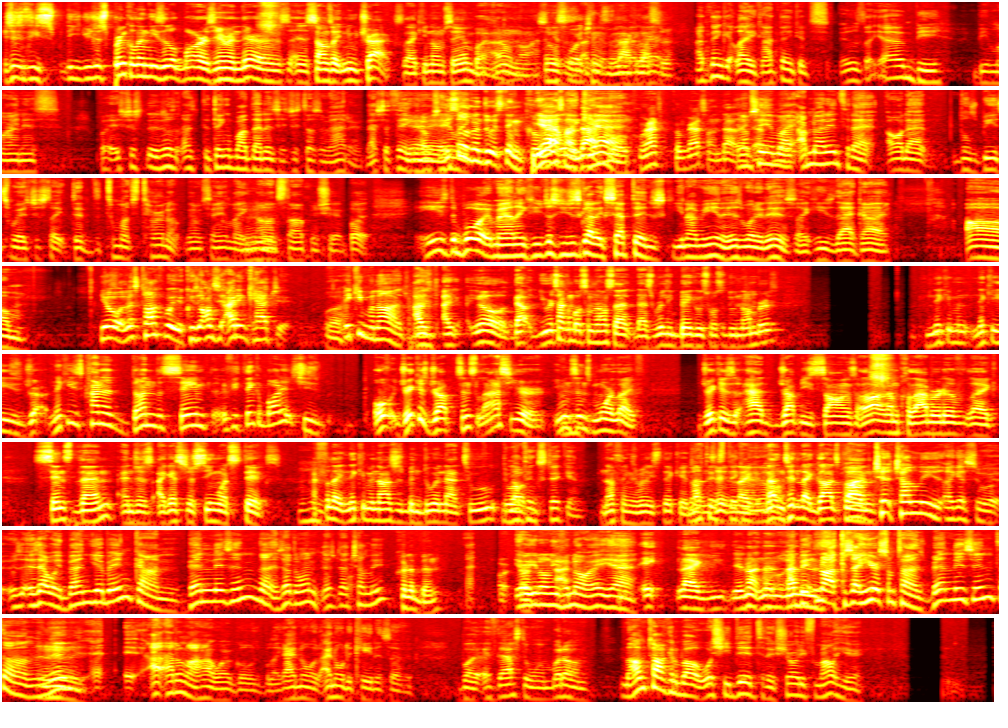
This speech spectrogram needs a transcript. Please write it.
it's just these you just sprinkle in these little bars here and there, and, it's- and it sounds like new tracks. Like you know what I'm saying? But I don't know. I think it's, I think it's. Like, lackluster. I, I think it like I think it's it was like yeah B B minus, but it's just it doesn't. The thing about that is it just doesn't matter. That's the thing. you know what I'm saying? He's still Like, gonna do his thing. Congrats on like, that, yeah. bro. Congrats, congrats on that. You know what I'm saying? Like, I'm not into that, all that, those beats where it's just like the, the too much turn up. You know what I'm saying? Like Mm-hmm. nonstop and shit. But he's the boy, man. Like you just you just gotta accept it and just you know what I mean. It is what it is. Like he's that guy. Um, yo, let's talk about you because honestly, I didn't catch it. What? Nicki Minaj. I was, I, yo, that you were talking about something else that, that's really big. Who's supposed to do numbers? Nicki, Nicki's dro- Nicki's kind of done the same. If you think about it, she's over. Drake has dropped since last year, even Mm-hmm. since More Life. Drake has had dropped these songs, a lot of them collaborative, like since then, and just I guess just seeing what sticks. I feel like Nicki Minaj has been doing that too. Throughout, Nothing's sticking. nothing's really sticking. Nothing's Nothing's, sticking like nothing's hitting like God's plan. Um, Ch- Chun I guess. Is, is that what Ben Yebin Khan? Ben Lizen? Is that the one? Is that Chun? Could have been. Or- Yo, you don't I- even know, it. Yeah. It, like there's not I nothing. bet, no, because I hear sometimes Ben Lizen. Mm. And then, I, I don't know how it goes, but like I know I know the cadence of it. But if that's the one, but um, no, I'm talking about what she did to the shorty from out here.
